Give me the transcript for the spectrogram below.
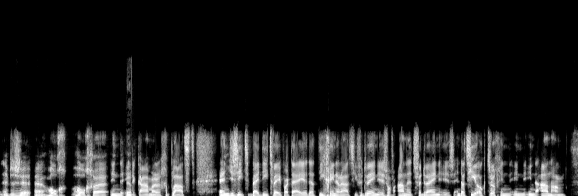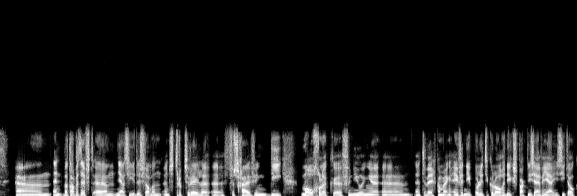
hebben ze uh, hoog, hoog uh, in, de, in ja. de Kamer geplaatst. En je ziet bij die twee partijen dat die generatie verdwenen is of aan het verdwijnen is. En dat zie je ook terug in, in, in de aanhang. Um, en wat dat betreft um, ja, zie je dus wel een, een structurele uh, verschuiving die mogelijk uh, vernieuwingen uh, teweeg kan brengen. Een van die politicologen die ik sprak, die zei van ja, je ziet ook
